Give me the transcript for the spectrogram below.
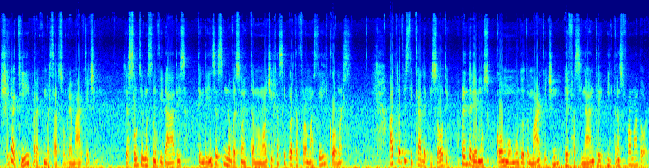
Chego aqui para conversar sobre marketing e as últimas novidades, tendências, inovações tecnológicas e plataformas de e-commerce. Através de cada episódio, aprenderemos como o mundo do marketing é fascinante e transformador.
